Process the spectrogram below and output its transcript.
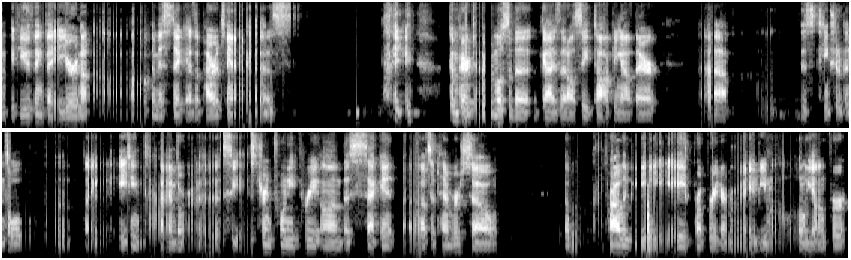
notes if you think that you're not optimistic as a Pirates fan, because like, compared to most of the guys that I'll see talking out there, uh, this team should have been sold like 18 times over the season. He's turned 23 on the 2nd of September, so it would probably be age appropriate or maybe even a little young for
